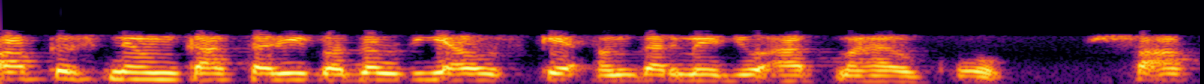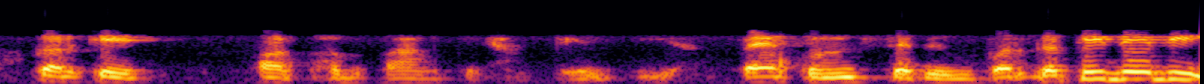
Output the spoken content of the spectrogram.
और कृष्ण ने उनका शरीर बदल दिया, उसके अंदर में जो आत्मा है, उसको साफ़ करके और भगवान के यहाँ भेज दिया। पैकुंठ से भी ऊपर गति दे दी।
